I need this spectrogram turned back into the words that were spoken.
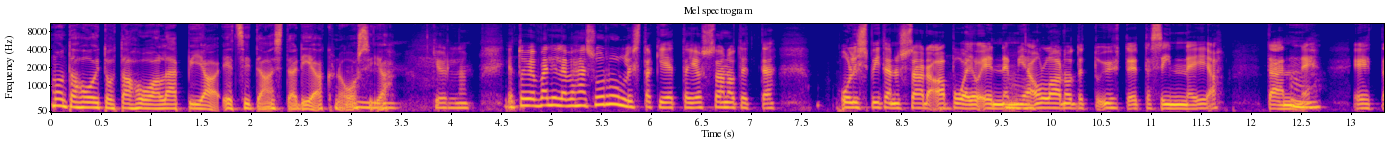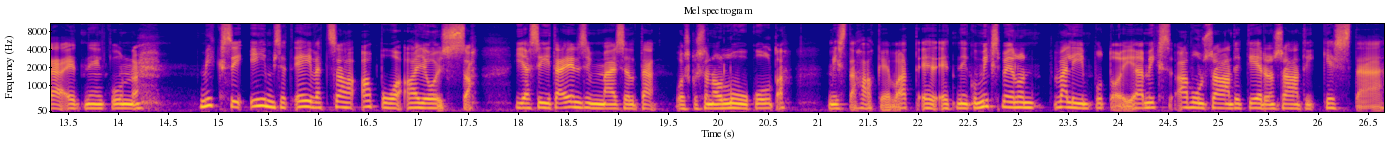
monta hoitotahoa läpi ja etsitään sitä diagnoosia. Mm, kyllä. Ja toi on välillä vähän surullistakin, että jos sanot, että olisi pitänyt saada apua jo ennen mm. ja ollaan otettu yhteyttä sinne ja tänne, mm. että, että niin kun, miksi ihmiset eivät saa apua ajoissa ja siitä ensimmäiseltä, voisiko sanoa luukulta, mistä hakevat. Et, et niin kuin, miksi meillä on väliinputoja, miksi avun saanti, tiedon saanti kestää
